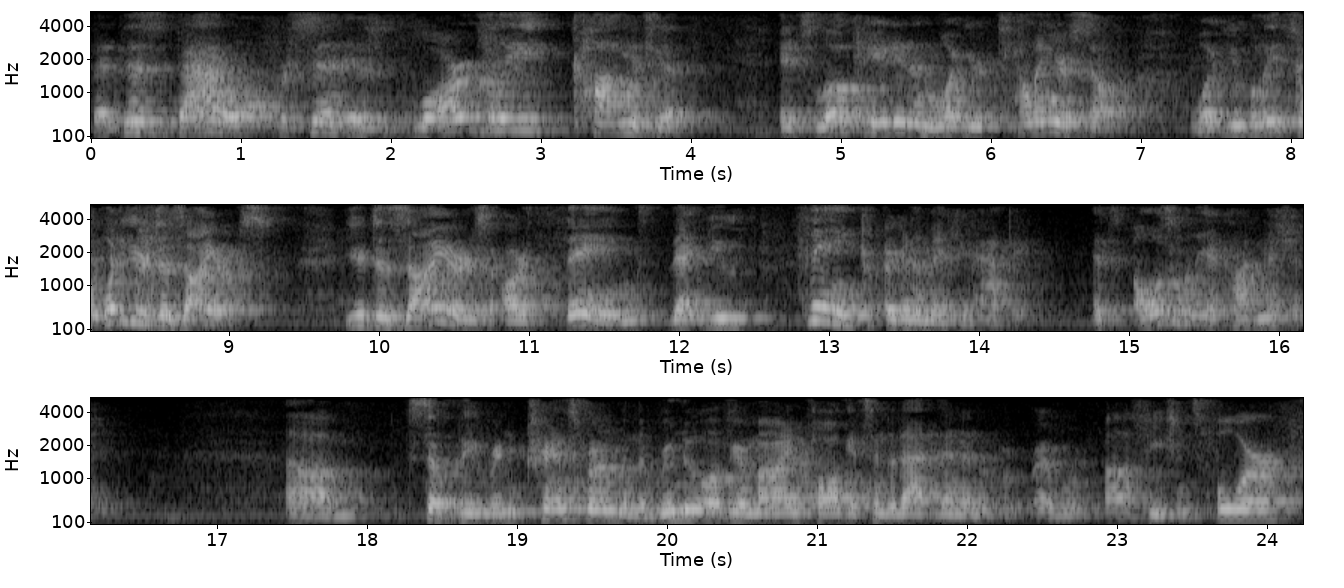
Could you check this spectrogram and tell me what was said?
that this battle for sin is largely cognitive. It's located in what you're telling yourself, what you believe. So, what are your desires? Your desires are things that you think are going to make you happy. It's ultimately a cognition. Um, so be re- transformed in the renewal of your mind. Paul gets into that then in uh, Ephesians 4.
